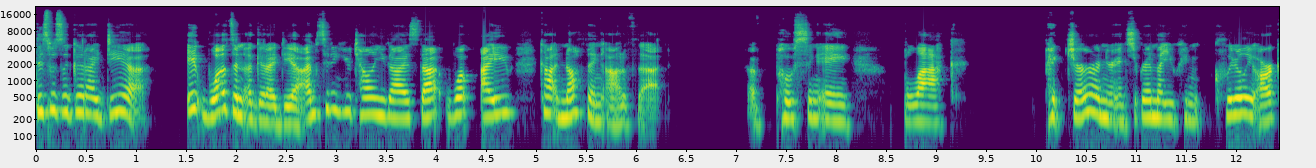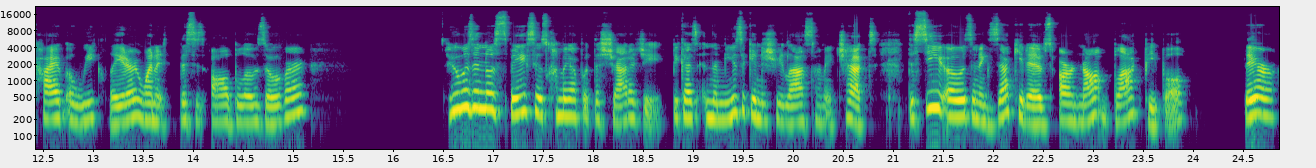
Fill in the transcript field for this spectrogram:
this was a good idea it wasn't a good idea. I'm sitting here telling you guys that what I got nothing out of that. Of posting a black picture on your Instagram that you can clearly archive a week later when it, this is all blows over. Who was in those spaces coming up with the strategy? Because in the music industry, last time I checked, the CEOs and executives are not black people. They are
